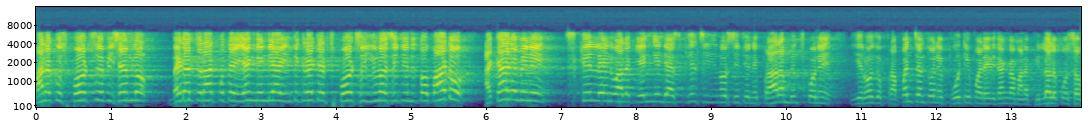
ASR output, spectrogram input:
మనకు స్పోర్ట్స్ విషయంలో మెడల్స్ రాకపోతే యంగ్ ఇండియా ఇంటిగ్రేటెడ్ స్పోర్ట్స్ యూనివర్సిటీనితో పాటు అకాడమీని స్కిల్ లేని వాళ్ళకి యంగ్ ఇండియా స్కిల్స్ యూనివర్సిటీని ప్రారంభించుకొని ఈరోజు ప్రపంచంతోనే పోటీ పడే విధంగా మన పిల్లల కోసం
